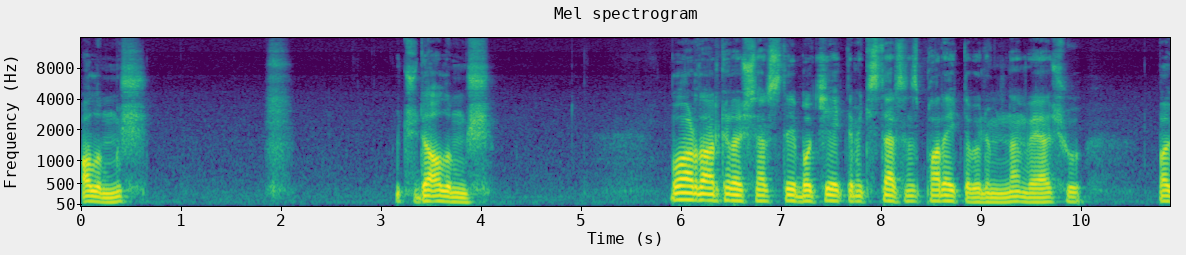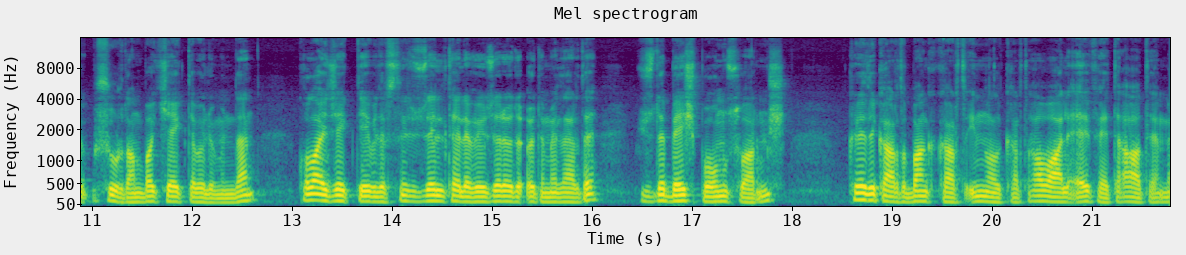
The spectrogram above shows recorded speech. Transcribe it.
alınmış. Üçü de alınmış. Bu arada arkadaşlar siteye bakiye eklemek isterseniz para ekle bölümünden veya şu bak şuradan bakiye ekle bölümünden kolayca ekleyebilirsiniz. 150 TL ve üzeri öde ödemelerde %5 bonus varmış. Kredi kartı, banka kartı, İmralı kartı, havale, EFT, ATM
